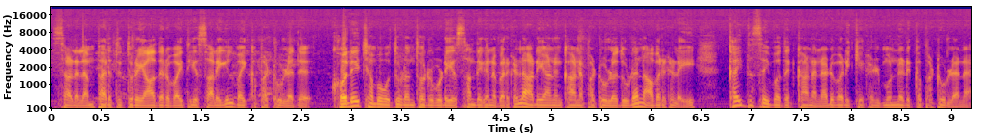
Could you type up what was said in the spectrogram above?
சடலம் பருத்தித்துறை ஆதரவு வைத்தியசாலையில் வைக்கப்பட்டுள்ளது. கொலை சம்பவத்துடன் தொடர்புடைய சந்தேக நபர்கள் அடையாளம் காணப்பட்டுள்ளதுடன் அவர்களை கைது செய்வதற்கான நடவடிக்கைகள் முன்னெடுக்கப்பட்டுள்ளன.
